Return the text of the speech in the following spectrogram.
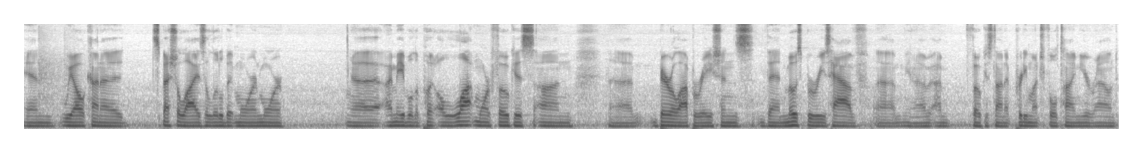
and we all kind of specialize a little bit more and more, uh, I'm able to put a lot more focus on uh, barrel operations than most breweries have. Um, you know, I'm focused on it pretty much full time year round.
